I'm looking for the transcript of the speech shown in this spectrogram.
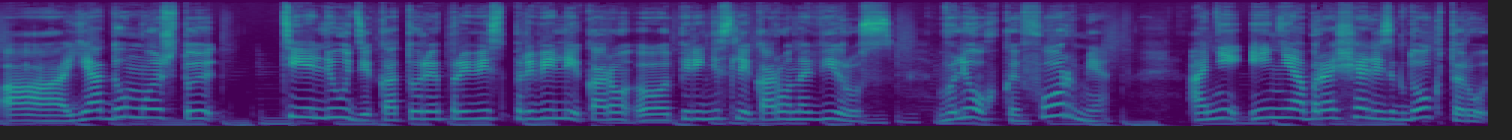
а, я думаю, что те люди, которые коро- э, перенесли коронавирус в легкой форме, они и не обращались к доктору,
